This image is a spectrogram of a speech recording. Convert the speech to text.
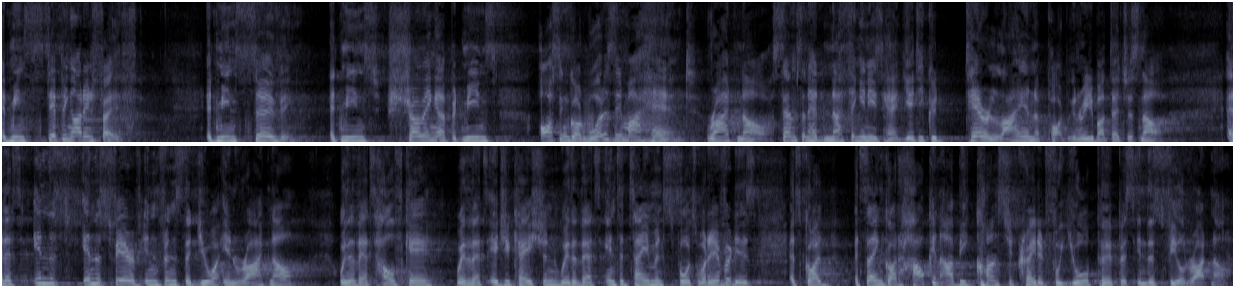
It means stepping out in faith. It means serving. It means showing up. It means asking God, what is in my hand right now? Samson had nothing in his hand, yet he could tear a lion apart. We're going to read about that just now. And it's in this, in the sphere of influence that you are in right now, whether that's healthcare, whether that's education, whether that's entertainment, sports, whatever it is, it's God, it's saying, God, how can I be consecrated for your purpose in this field right now?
